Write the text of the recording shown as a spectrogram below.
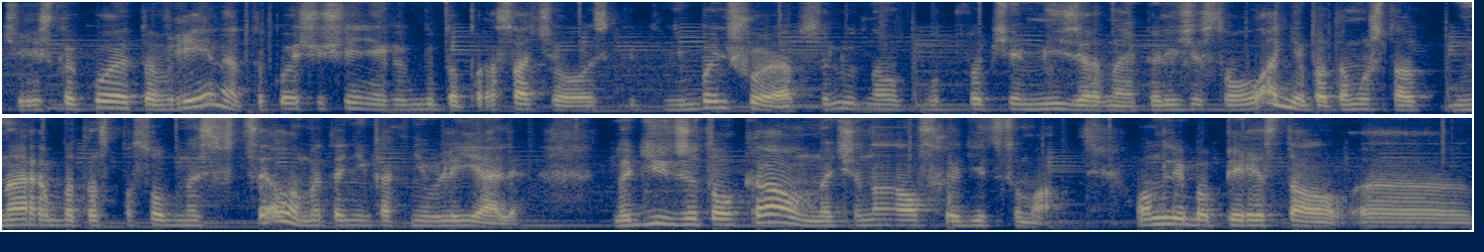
через какое-то время такое ощущение, как будто просачивалось небольшое, абсолютно вот вообще мизерное количество влаги, потому что на работоспособность в целом это никак не влияли. Но Digital Crown начинал сходить с ума. Он либо перестал э,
